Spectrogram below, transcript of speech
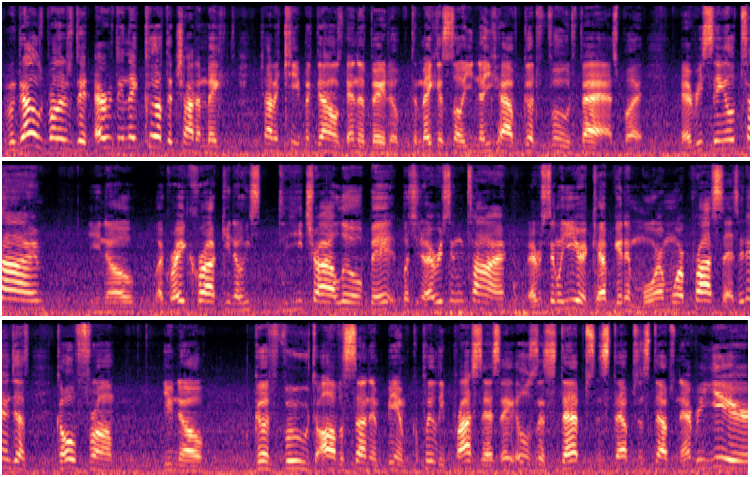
The McDonald's brothers did everything they could to try to make try to keep McDonald's innovative, to make it so you know you have good food fast. But every single time, you know, like Ray Kroc, you know, he he tried a little bit, but you know, every single time, every single year, it kept getting more and more processed. It didn't just go from, you know, good food to all of a sudden being completely processed. It was in steps and steps and steps, and every year,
